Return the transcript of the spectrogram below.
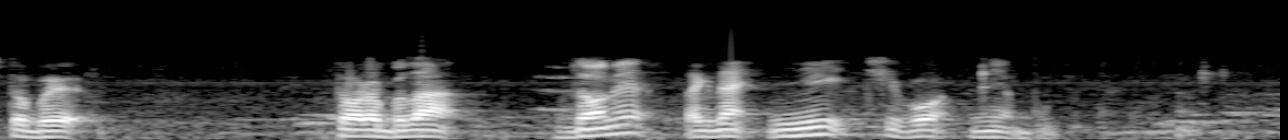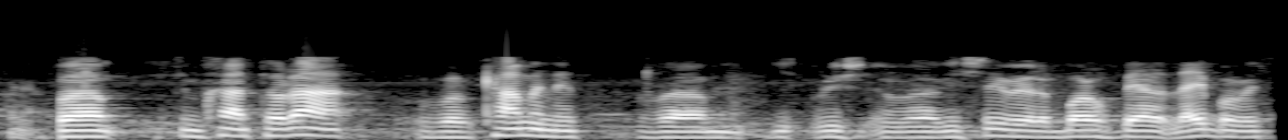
чтобы Тора была в доме, тогда ничего не будет. В Симхат Тора, в Каменец, в, эм, в Ешиве Бер Лейбович,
